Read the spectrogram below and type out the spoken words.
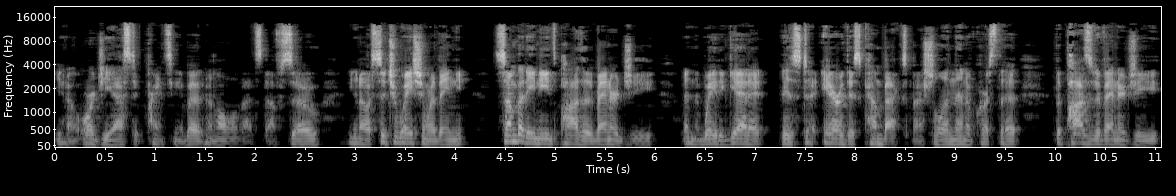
you know, orgiastic prancing about and all of that stuff. So, you know, a situation where they need, somebody needs positive energy and the way to get it is to air this comeback special. And then, of course, the, the positive energy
